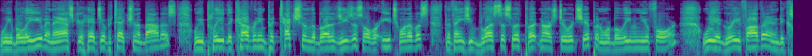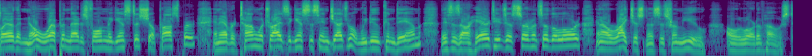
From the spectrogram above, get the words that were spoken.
We believe and ask your hedge of protection about us. We plead the covering and protection of the blood of Jesus over each one of us, the things you've blessed us with, put in our stewardship, and we're believing you for. We agree, Father, and declare that no weapon that is formed against us shall prosper, and every tongue which rises against us in judgment we do condemn. This is our heritage as servants of the Lord, and our righteousness is from you, O Lord of hosts.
